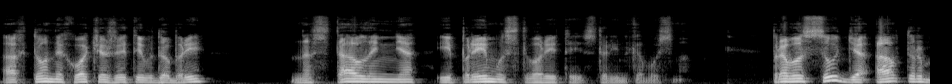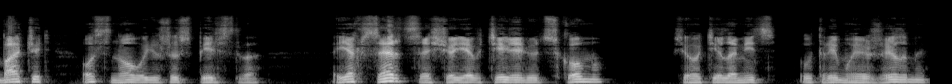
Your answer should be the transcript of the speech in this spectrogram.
а хто не хоче жити в добрі, наставлення і примус створити сторінка восьма. Правосуддя автор бачить основою суспільства, як серце, що є в тілі людському, всього тіла міць утримує жилами,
